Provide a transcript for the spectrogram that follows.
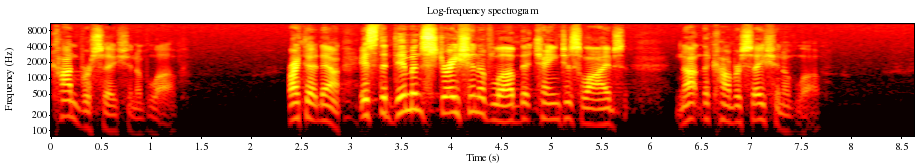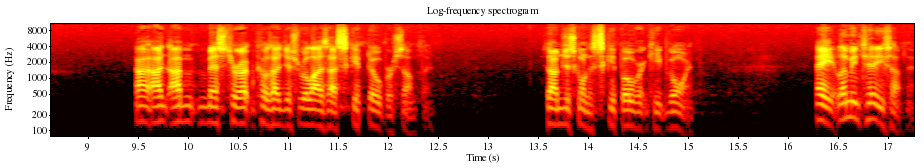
conversation of love. Write that down. It's the demonstration of love that changes lives, not the conversation of love. I, I, I messed her up because I just realized I skipped over something. So I'm just going to skip over and keep going. Hey, let me tell you something.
